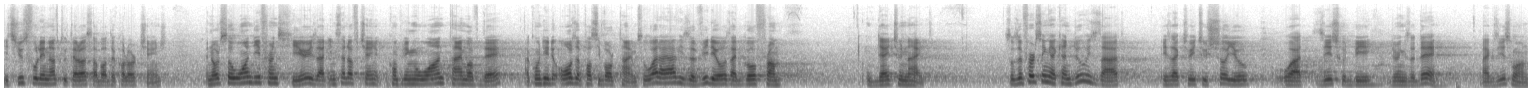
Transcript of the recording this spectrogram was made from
it's useful enough to tell us about the color change. And also one difference here is that instead of computing one time of day, I counted all the possible times. So what I have is a video that go from day to night. So the first thing I can do is that is actually to show you what this would be during the day, like this one.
